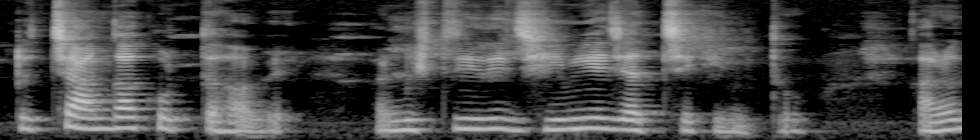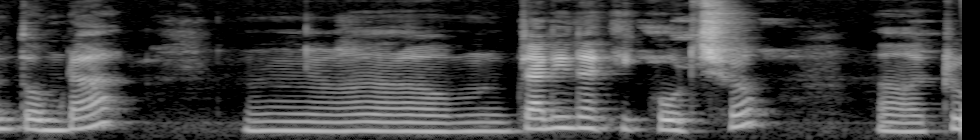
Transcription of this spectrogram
একটু চাঙ্গা করতে হবে। আর মিষ্টি দিদি ঝিমিয়ে যাচ্ছে কিন্তু। কারণ তোমরা জানি না কী করছ। একটু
